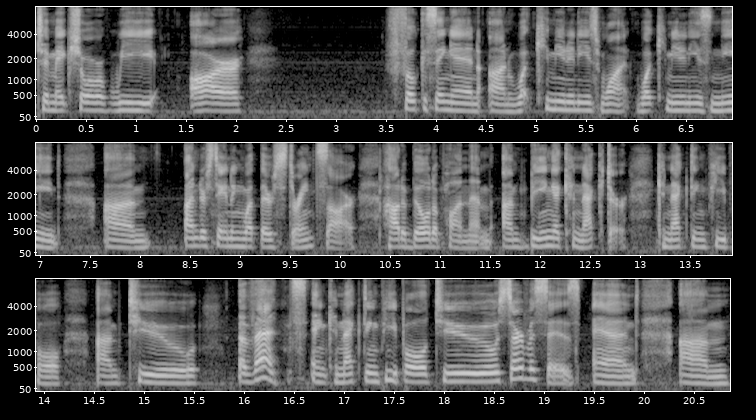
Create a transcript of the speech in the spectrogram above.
to make sure we are focusing in on what communities want, what communities need, um, understanding what their strengths are, how to build upon them, um, being a connector, connecting people um, to events and connecting people to services and um,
